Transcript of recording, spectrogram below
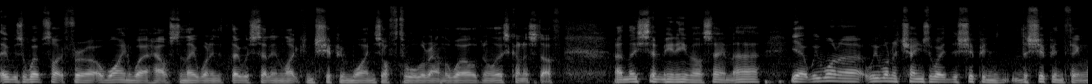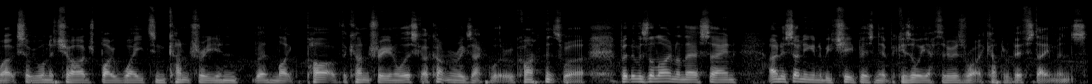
It was a website for a, wine warehouse, and they wanted they were selling like and shipping wines off to all around the world and all this kind of stuff. And they sent me an email saying, uh, "Yeah, we want to we want to change the way the shipping the shipping thing works. So we want to charge by weight and country and, and like part of the country and all this. I can't remember exactly what the requirements were, but there was a line on there saying, "And it's only going to be cheap, isn't it? Because all you have to do is write a couple of if statements."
